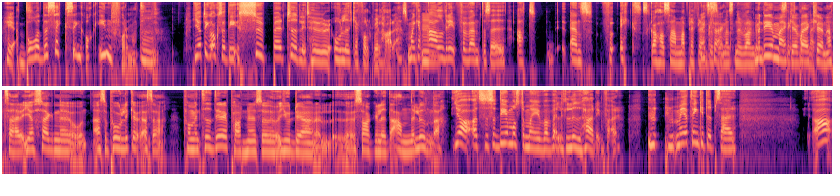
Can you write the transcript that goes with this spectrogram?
Het. både sexig och informativ. Mm. Jag tycker också att det är supertydligt hur olika folk vill ha det. Så man kan Mm. aldrig förvänta sig att ens ex ska ha samma preferenser Exakt. som ens nuvarande Men det märker jag verkligen att så här, jag sög nu, alltså på olika, alltså på min tidigare partner så gjorde jag eh, saker lite annorlunda. Ja, alltså, så det måste man ju vara väldigt lyhörd inför. Men jag tänker typ så här. Ja,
